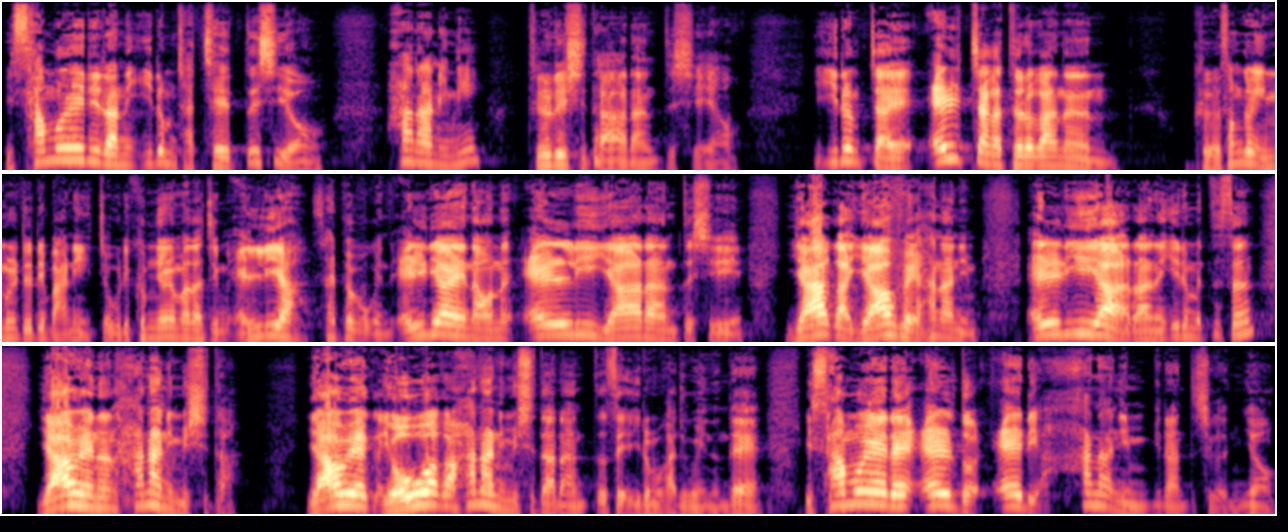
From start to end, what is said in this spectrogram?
이 사무엘이라는 이름 자체의 뜻이요. 하나님이 들으시다라는 뜻이에요. 이 이름자에 엘자가 들어가는 그 성경 인물들이 많이 있죠. 우리 금요일마다 지금 엘리야 살펴보고 있는데 엘리야에 나오는 엘리야라는 뜻이 야가 야훼 하나님, 엘리야라는 이름의 뜻은 야훼는 하나님이시다. 야훼 여호와가 하나님이시다라는 뜻의 이름을 가지고 있는데 이 사무엘의 엘도 엘이 하나님이라는 뜻이거든요.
